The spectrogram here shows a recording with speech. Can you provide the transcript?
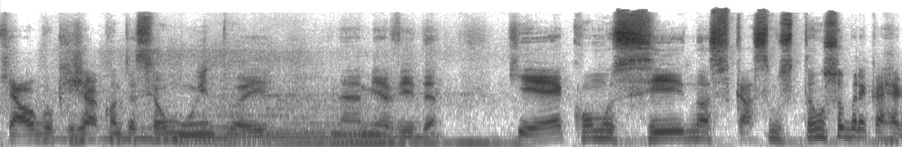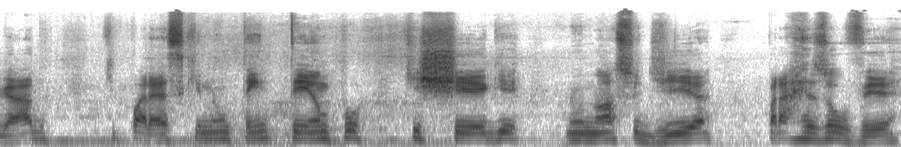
que é algo que já aconteceu muito aí na minha vida, que é como se nós ficássemos tão sobrecarregados que parece que não tem tempo que chegue no nosso dia para resolver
